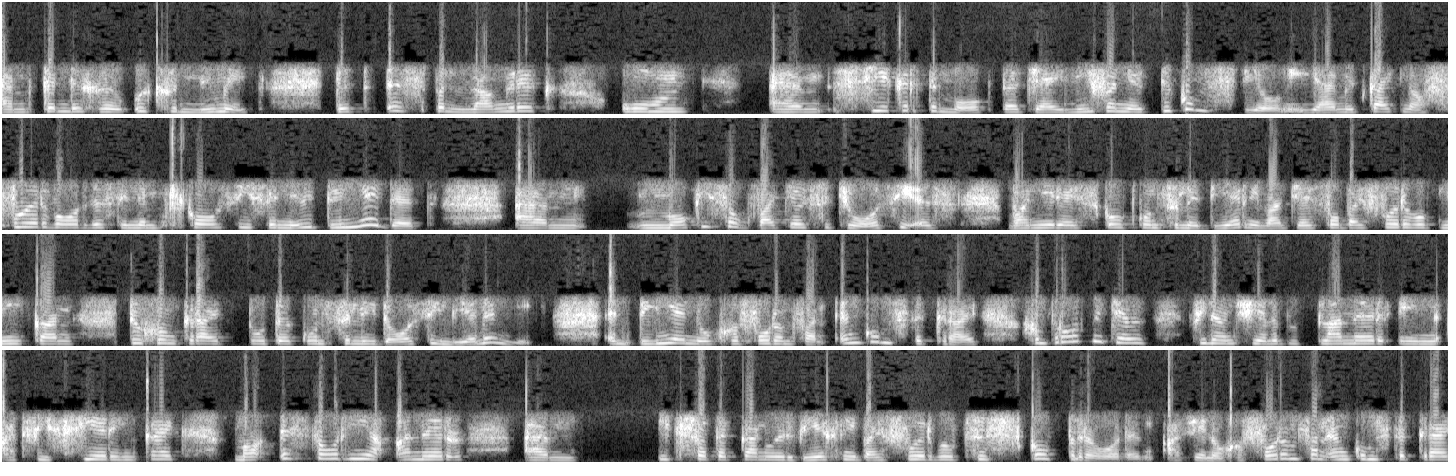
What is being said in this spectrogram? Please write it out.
ehm um, kundige ook genoem het. Dit is belangrik om ehm um, seker te maak dat jy nie van jou toekoms steel nie. Jy moet kyk na voorwaardes en implikasies en hoe doen jy dit? Ehm um, maak nie saak wat jou situasie is wanneer jy skuld konsolideer nie, want jy sal byvoorbeeld nie kan toegang kry tot 'n konsolidasie lening nie. Indien jy nog 'n vorm van inkomste kry, gaan praat met jou finansiële beplanner en adviseer en kyk, maar is daar nie 'n ander ehm um, iets wat ek kan oorweeg nie byvoorbeeld so skoprading as jy nog 'n vorm van inkomste kry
